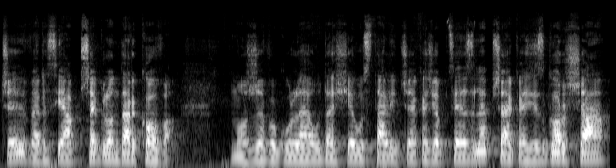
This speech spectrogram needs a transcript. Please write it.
czy wersja przeglądarkowa. Może w ogóle uda się ustalić, czy jakaś opcja jest lepsza, jakaś jest gorsza.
